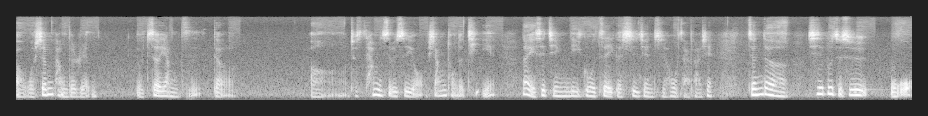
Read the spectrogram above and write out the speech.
呃我身旁的人。有这样子的，呃，就是他们是不是有相同的体验？那也是经历过这个事件之后才发现，真的，其实不只是我，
